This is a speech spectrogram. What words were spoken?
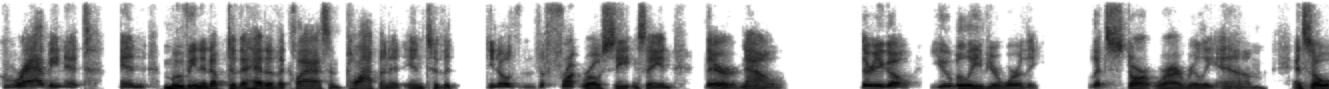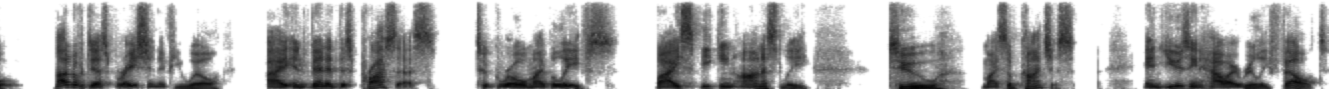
grabbing it and moving it up to the head of the class and plopping it into the you know the front row seat and saying there now there you go you believe you're worthy let's start where I really am. And so, out of desperation, if you will, I invented this process to grow my beliefs by speaking honestly to my subconscious and using how I really felt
